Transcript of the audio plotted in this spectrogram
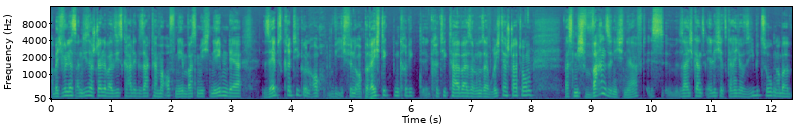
Aber ich will das an dieser Stelle, weil Sie es gerade gesagt haben, mal aufnehmen, was mich neben der Selbstkritik und auch, wie ich finde, auch berechtigten Kritik teilweise an unserer Berichterstattung, was mich wahnsinnig nervt, ist, sage ich ganz ehrlich, jetzt gar nicht auf Sie bezogen, aber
